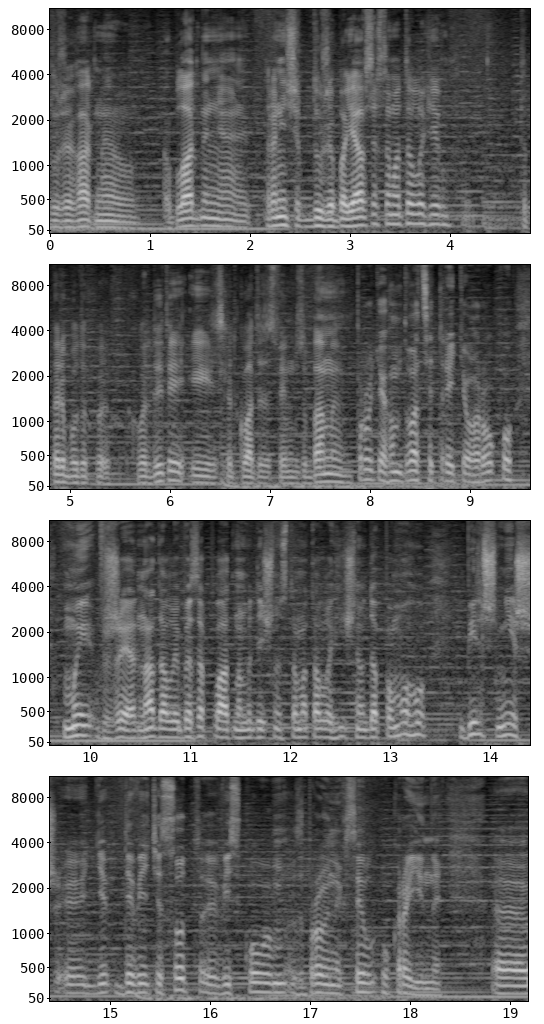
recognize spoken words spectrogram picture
дуже гарне обладнання. Раніше дуже боявся стоматологів, тепер буду хо- ходити і слідкувати за своїми зубами. Протягом 23-го року ми вже надали безоплатну медичну стоматологічну допомогу більш ніж е, 900 військовим збройних сил України. Е,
